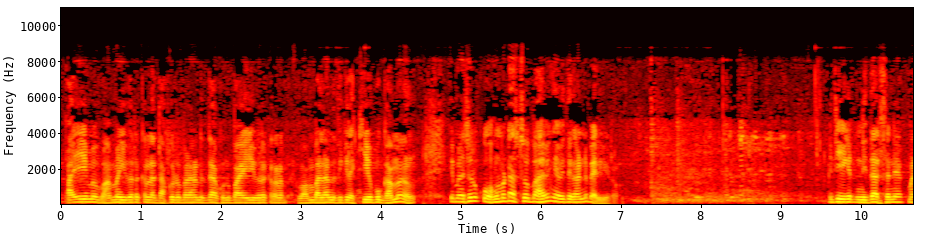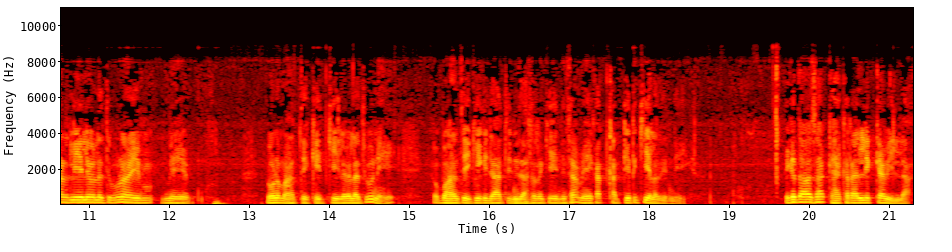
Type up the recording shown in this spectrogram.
පයෙම වම ඉවර කළා දකුණ බලන්න දකුණ පය ඉවර කරලා වම් බලන්නද කියලා කියපු ගමන් ඒ මනසට කොහොමද ස්වභාවයෙන් ඇවිද ගන්න බැරි වෙනවා. ඉතින් ඒකට නිදර්ශනයක් මට ලියලවලා තිබුණා මේ නෝන මහත්තයෙක් කියලා වෙලා තිබුණේ ඔබ වහන්සේ එක එක જાති නිදර්ශන කියන නිසා මේකත් කට්ටියට කියලා දෙන්නේ කියලා. එක දවසක් හැකරල්ලෙක් ඇවිල්ලා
